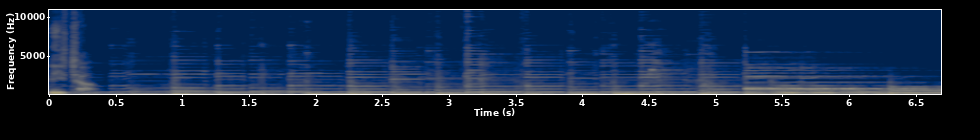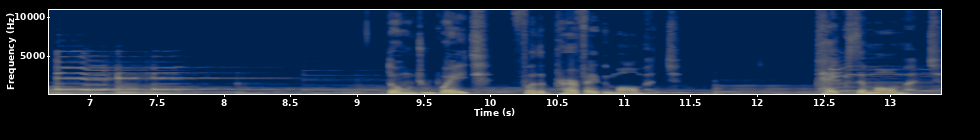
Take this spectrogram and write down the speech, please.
历程。Don't wait for the perfect moment. Take the moment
